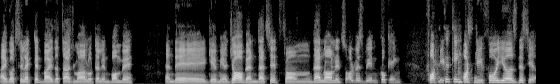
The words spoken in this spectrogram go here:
I got selected by the Taj Mahal Hotel in Bombay, and they gave me a job, and that's it. From then on, it's always been cooking. 40, cooking, 44 cooking. years this year.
